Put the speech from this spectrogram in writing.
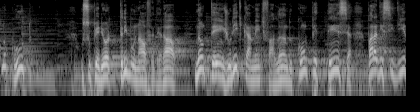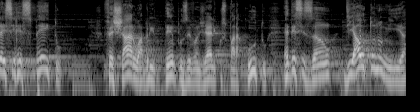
no culto. O Superior Tribunal Federal não tem, juridicamente falando, competência para decidir a esse respeito. Fechar ou abrir templos evangélicos para culto é decisão de autonomia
